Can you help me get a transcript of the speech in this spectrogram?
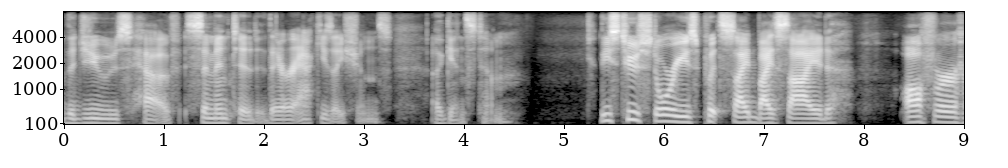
the Jews have cemented their accusations against him. These two stories put side by side offer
